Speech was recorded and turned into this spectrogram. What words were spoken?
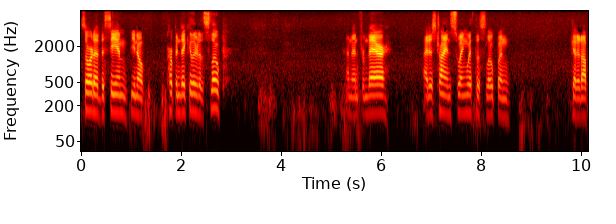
sort of the same, you know, perpendicular to the slope. And then from there, I just try and swing with the slope and get it up.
